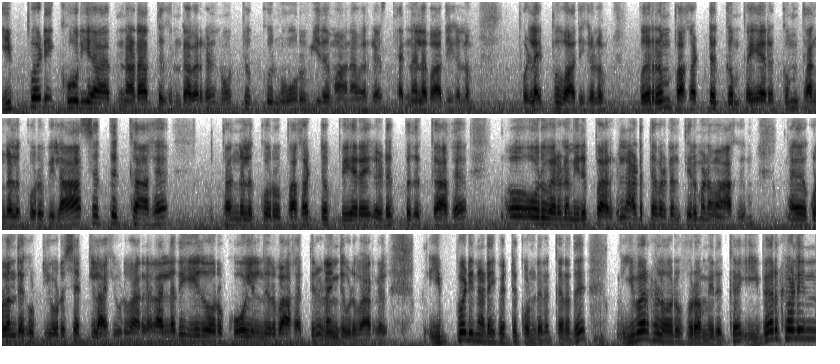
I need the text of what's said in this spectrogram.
இப்படி கூறிய நடாத்துகின்றவர்கள் நூற்றுக்கு நூறு வீதமானவர்கள் தன்னலவாதிகளும் பிழைப்புவாதிகளும் வெறும் பகட்டுக்கும் பெயருக்கும் தங்களுக்கு ஒரு விலாசத்துக்காக தங்களுக்கு ஒரு பகட்டு பேரை எடுப்பதற்காக ஒரு வருடம் இருப்பார்கள். அடுத்த வருடம் திருமணமாகும். குழந்தை குட்டியோடு செட்டில் ஆகி விடுவார்கள். அல்லது ஏதோ ஒரு கோயில் நிர்வாகத்தில் இணைந்து விடுவார்கள். இப்படி நடைபெற்று கொண்டிருக்கிறது. இவர்கள் ஒரு புறம் இருக்க இவர்களின்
